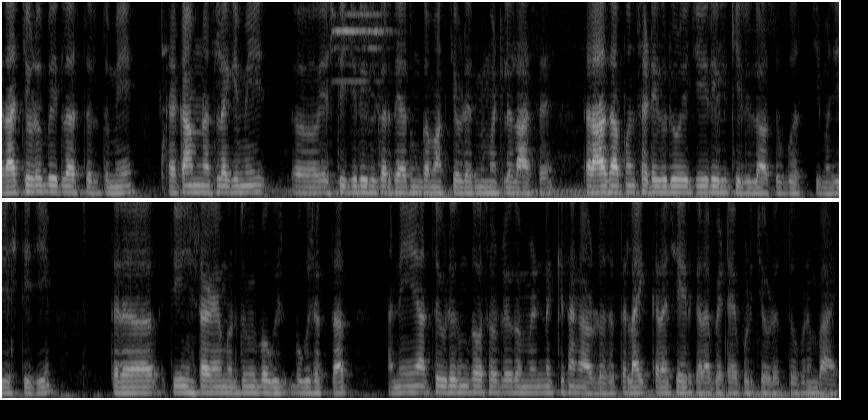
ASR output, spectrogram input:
तर आजच्या व्हिडिओ बघितलं असतील तुम्ही. काय काम नसलं की मी एस टीची रील करते तुमका मागच्या व्हिडिओत मी म्हटलेलं असं. आहे तर आज आपण सटेगडोळीची रील केलेलो असू बसची म्हणजे एस टीची तर ती इंस्टाग्रामवर तुम्ही बघू बघू शकतात. आणि आजचा व्हिडिओ तुमचा कसं वाटलं कमेंट नक्की सांगा आवडलं असं तर लाईक करा शेअर करा. भेटाय पुढच्या व्हिडिओत तोपर्यंत बाय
